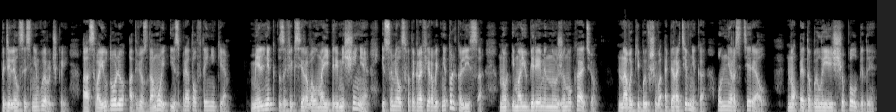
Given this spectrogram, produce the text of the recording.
поделился с ним выручкой, а свою долю отвез домой и спрятал в тайнике. Мельник зафиксировал мои перемещения и сумел сфотографировать не только Лиса, но и мою беременную жену Катю. Навыки бывшего оперативника он не растерял. Но это было еще полбеды.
